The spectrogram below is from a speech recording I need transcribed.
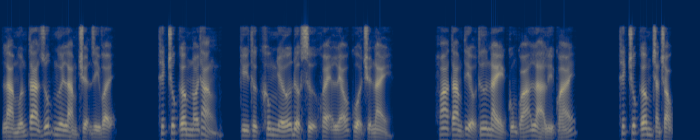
là muốn ta giúp ngươi làm chuyện gì vậy? Thích trúc gâm nói thẳng, kỳ thực không nhớ được sự khỏe léo của chuyện này. Hoa tam tiểu thư này cũng quá là lì quái. Thích trúc gâm trằn trọc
